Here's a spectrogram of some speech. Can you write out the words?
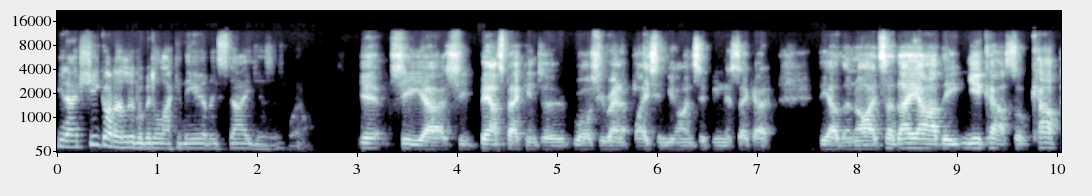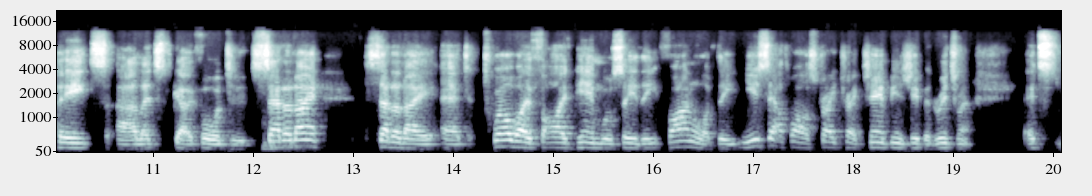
you know, she got a little bit of luck in the early stages as well. Yeah, she uh, she bounced back into well, she ran a placing behind Zipping Niseko the other night. So they are the Newcastle Cup heats. Uh, let's go forward to Saturday. Saturday at 12:05 p.m. We'll see the final of the New South Wales Straight Track Championship at Richmond it's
